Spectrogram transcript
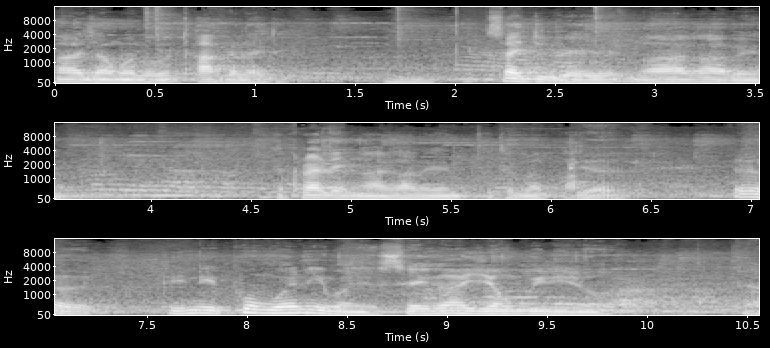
အားကြောင့်မလို့ထားခဲ့လိုက်တယ်စိုက်တူတဲ့ငါးကားပဲအခရက်တဲ့ငါးကားပဲဒီထဲမှာပါပြအဲ့တော့ဒီနေ့ဖွင့်ပွဲနေပါနေဆယ်ကားရောင်းပြီးနေတော့ဒါ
